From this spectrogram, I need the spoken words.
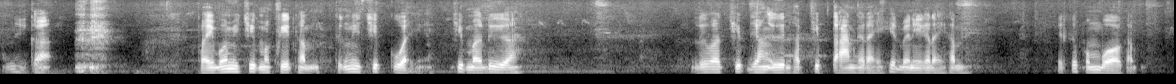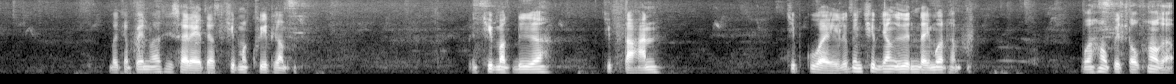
อันนี้ก็ไฟบ่มีชิปมักฟิตครับ ถึงมีชิปกล้วย ชิปมะเดือ หรือว่าชิปอย่างอื่นครับ ชิปตาลก็ได้เฮ็ดแบบนี้ก็ได้ครับเฮ็ดคือผมบอกครับมันจำเป็นว่าที่ใส่ได้แต่ชิปมักฟิตครับ เป็นชิปมักเดือ ชิปตาล ชิปกล้วย หรือเป็นชิปอย่างอื่นได้หมดครับว่าเฮาไปตกเฮากับ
